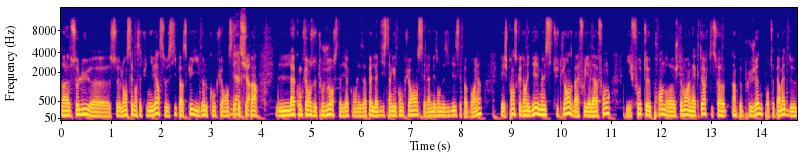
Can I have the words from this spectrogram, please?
dans l'absolu, euh, se lancer dans cet univers, c'est aussi parce qu'ils veulent concurrencer quelque part la concurrence de toujours. C'est-à-dire qu'on les appelle la distinguée concurrence et la maison des idées, c'est pas pour rien. Et je pense que dans l'idée, même si tu te lances, il bah, faut y aller à fond. Il faut te prendre justement un acteur qui soit un peu plus jeune pour te permettre de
